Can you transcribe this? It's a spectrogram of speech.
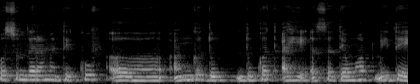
वसुंधरा म्हणते खूप अंग दुख दुखत आहे असं तेव्हा मी ते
